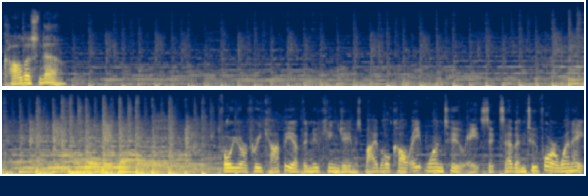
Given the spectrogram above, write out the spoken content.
Call us now. For your free copy of the New King James Bible, call 812-867-2418,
